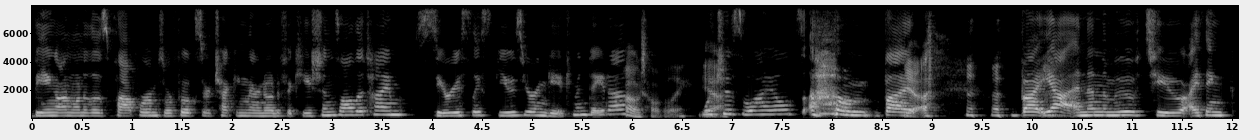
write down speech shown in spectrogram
being on one of those platforms where folks are checking their notifications all the time seriously skews your engagement data, Oh, totally. Yeah. which is wild. Um, but yeah. but yeah, and then the move to, I think,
